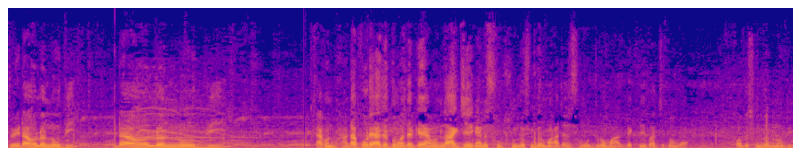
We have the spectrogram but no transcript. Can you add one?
তো এটা হলো নদী, এটা হলো নদী। এখন ভাটা পড়ে আছে তোমাদেরকে, এমন লাগছে এখানে খুব সুন্দর সুন্দর মাছ আছে, সমুদ্র মাছ দেখতেই পাচ্ছ তোমরা, কত সুন্দর নদী।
